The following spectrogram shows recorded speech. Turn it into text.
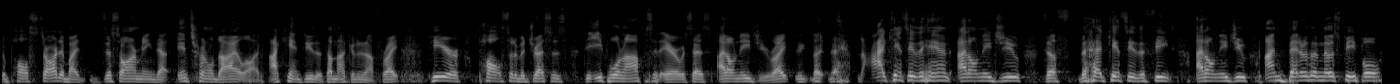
So Paul started by disarming that internal dialogue. I can't do this. I'm not good enough, right? Here, Paul sort of addresses the equal and opposite error, which says, I don't need you, right? The, the, the can't see the hand. I don't need you. The, the head can't see the feet. I don't need you. I'm better than those people.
